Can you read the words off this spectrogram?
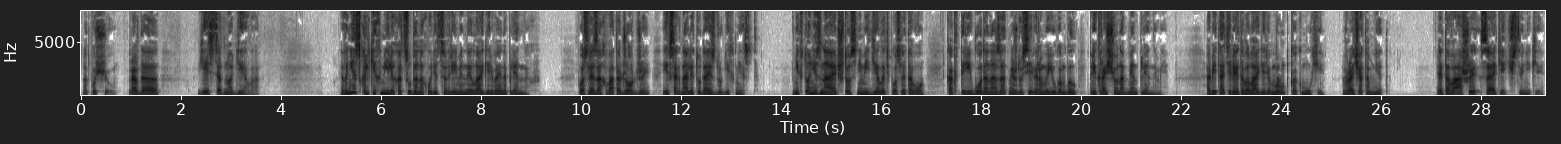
Отпущу. Правда, есть одно дело. В нескольких милях отсюда находится временный лагерь военнопленных. После захвата Джорджии их согнали туда из других мест. Никто не знает, что с ними делать после того, как три года назад между севером и югом был прекращен обмен пленными. Обитатели этого лагеря мрут, как мухи, врача там нет. Это ваши соотечественники,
